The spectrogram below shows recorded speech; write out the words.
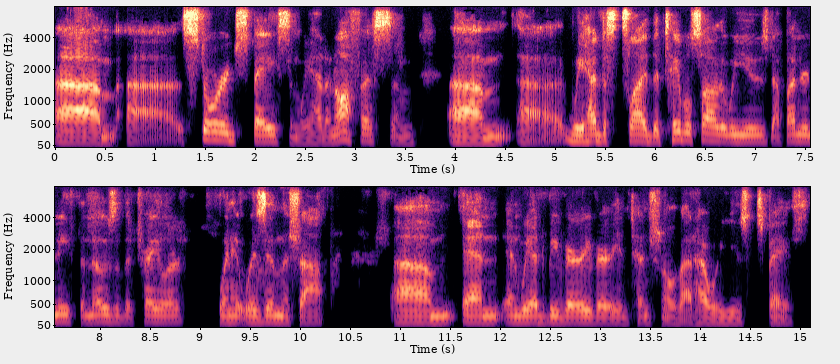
um, uh, storage space, and we had an office, and um, uh, we had to slide the table saw that we used up underneath the nose of the trailer when it was in the shop, um, and and we had to be very very intentional about how we used space.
